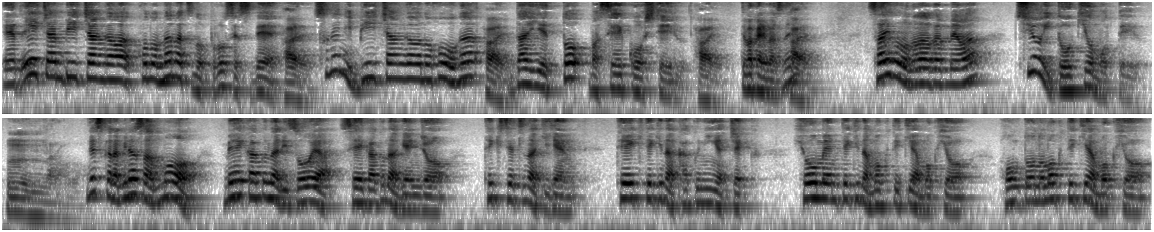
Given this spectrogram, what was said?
えー、A ちゃん B ちゃん側この7つのプロセスで、はい、常に B ちゃん側の方がダイエット、まあ、成功している、はい、って分かりますね、はい、最後の7番目は強い動機を持っている、うん、なるほど。ですから皆さんも明確な理想や正確な現状適切な機嫌定期的な確認やチェック、表面的な目的や目標、本当の目的や目標、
